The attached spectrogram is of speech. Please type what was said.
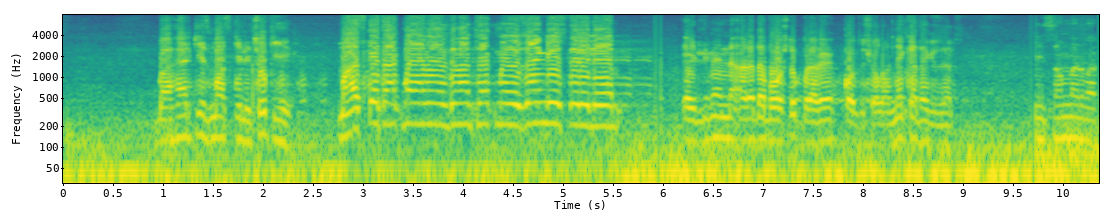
bak herkes maskeli çok iyi. Maske takmaya ve eldiven takmaya özen gösterelim. Eldivenle arada boşluk bırakarak konuşuyorlar. Ne kadar güzel. İnsanlar var.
